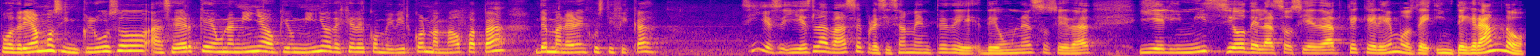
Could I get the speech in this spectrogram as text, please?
podríamos incluso hacer que una niña o que un niño deje de convivir con mamá o papá de manera injustificada. Sí, y es la base precisamente de, una sociedad y el inicio de la sociedad que queremos, de integrando,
